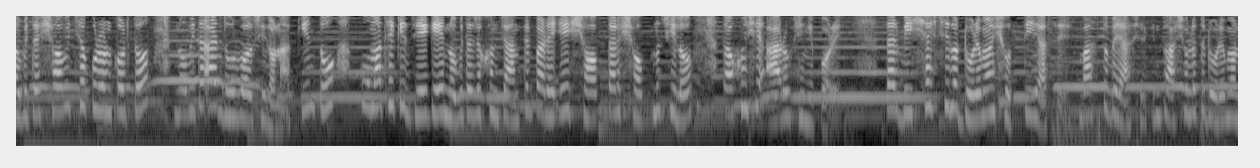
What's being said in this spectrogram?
নবিতার সব ইচ্ছা পূরণ করত। নবিতা আর দুর্বল ছিল না, কিন্তু কোমা থেকে জেগে নবিতা যখন জানতে পারে এই সব তার স্বপ্ন ছিল, তখন সে আরও ভেঙে পড়ে। তার বিশ্বাস ছিল ডোরেমন সত্যিই আছে, বাস্তবে আসে কিন্তু আসলে তো ডোরেমন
